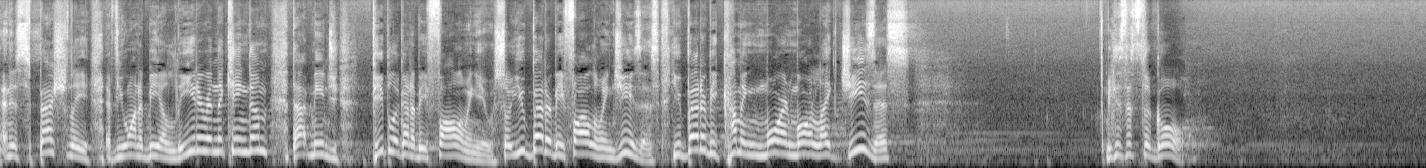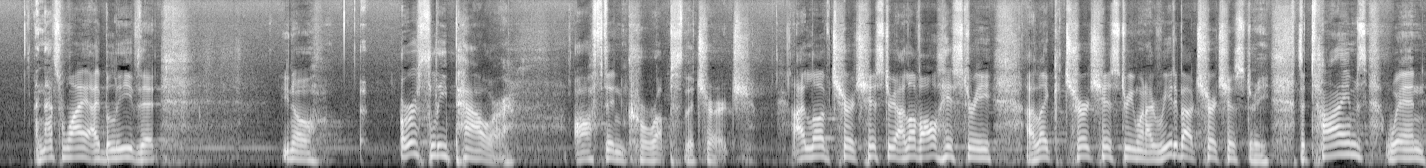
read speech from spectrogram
And especially if you want to be a leader in the kingdom, that means people are going to be following you. So you better be following Jesus. You better be coming more and more like Jesus because that's the goal. And that's why I believe that, you know, earthly power often corrupts the church. I love church history. I love all history. I like church history. When I read about church history, the times when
